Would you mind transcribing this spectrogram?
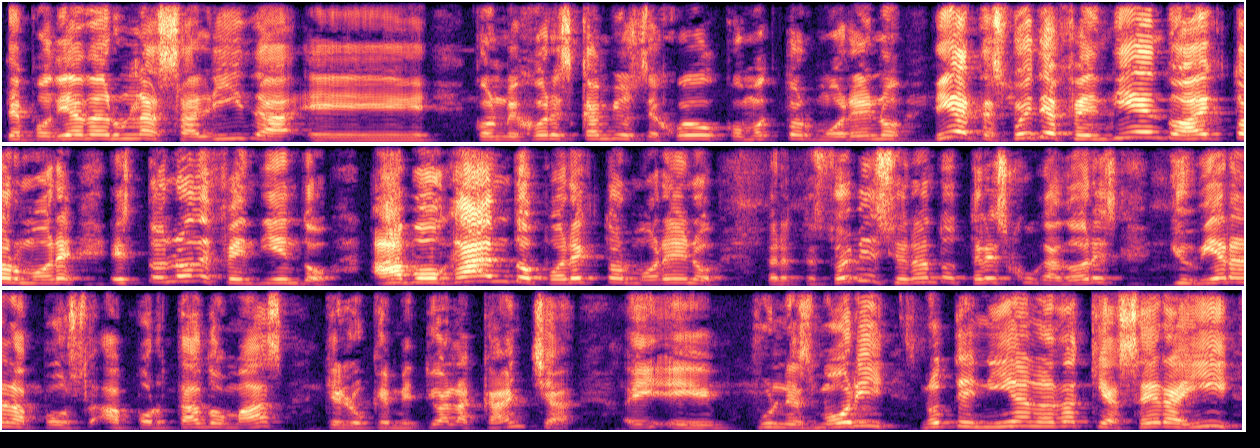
te podía dar una salida eh, con mejores cambios de juego como Héctor Moreno. Fíjate, estoy defendiendo a Héctor Moreno, estoy no defendiendo, abogando por Héctor Moreno, pero te estoy mencionando tres jugadores que hubieran aportado más que lo que metió a la cancha. Eh, eh, Funes Mori no tenía nada que hacer ahí.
